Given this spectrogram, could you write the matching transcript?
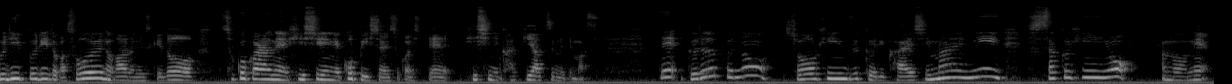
プリプリとかそういうのがあるんですけどそこからね必死にねコピーしたりとかして必死にかき集めてます。でグループの商品作り開始前に試作品をあのね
